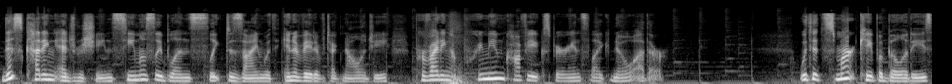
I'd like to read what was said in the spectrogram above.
This cutting edge machine seamlessly blends sleek design with innovative technology, providing a premium coffee experience like no other. With its smart capabilities,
